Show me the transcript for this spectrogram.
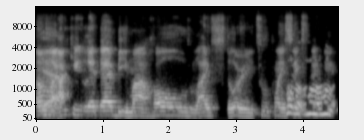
I'm Yeah. like, I can't let that be my whole life story. 2.6 Hold on, seconds. hold on, hold on.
